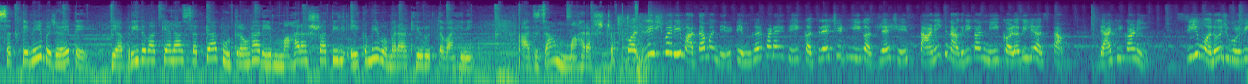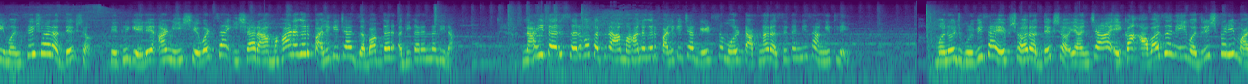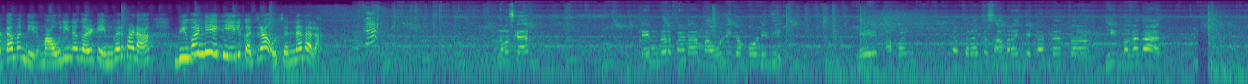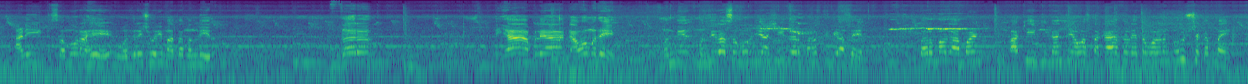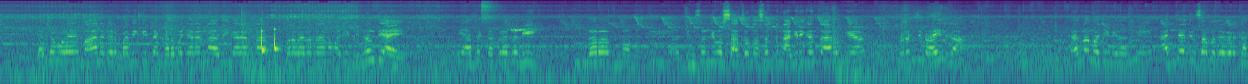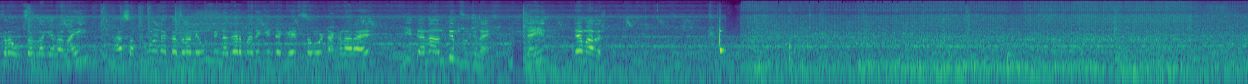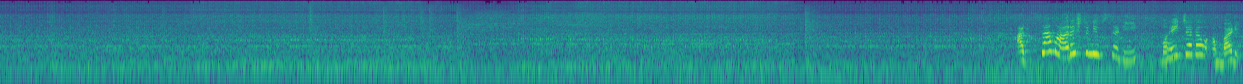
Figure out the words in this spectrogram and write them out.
सत्यमेव जयते. या ब्रीद वाक्याला सत्यात उतरवणारी महाराष्ट्रातील एकमेव मराठी वृत्तवाहिनी. आजचा महाराष्ट्र. वज्रेश्वरी माता मंदिर टेमघरपाडा येथे कचऱ्याचे ढीग असल्याचे स्थानिक नागरिकांनी कळविले असता. त्या ठिकाणी श्री मनोज गुळवी मनसे शहर अध्यक्ष तेथे गेले आणि शेवटचा इशारा महानगरपालिकेच्या जबाबदार अधिकाऱ्यांना दिला. नाहीतर सर्व कचरा महानगरपालिकेच्या गेट समोर टाकणार असे त्यांनी सांगितले. मनोज गुळवी साहेब शहर अध्यक्ष यांच्या एका आवाजाने वज्रेश्वरी माता मंदिर माऊलीनगर टेमघरपाडा भिवंडी येथील कचरा उचलण्यात आला. नमस्कार. टेमघरपाडा माऊली कंपाऊंड येथील हे आपण कचऱ्याचं साम्राज्य करण्याचं ढीक बघत आहात. आणि समोर आहे वज्रेश्वरी माता मंदिर. जर ह्या आपल्या गावामध्ये मंदिर मंदिरासमोर जी अशी जर परिस्थिती असेल तर मग आपण बाकी ठिकाणची अवस्था काय असेल याचं वर्णन करूच शकत नाही. त्याच्यामुळे महानगरपालिकेच्या कर्मचाऱ्यांना अधिकाऱ्यांना सुपरवायझरांना माझी विनंती आहे की असं कचऱ्याचं ढीक जर दिवसेंदिवस साचत असेल तर नागरिकांचं आरोग्य सुरक्षित राहील का? त्यांना माझी विनंती आजच्या दिवसामध्ये जर कचरा उचलला गेला नाही हा संपूर्ण कचरा नेऊन मी नगरपालिकेच्या गेट समोर टाकणार आहे. ही त्यांना अंतिम सूचना आहे. जय हिंद जय महाराष्ट्र. आजचा महाराष्ट्र न्यूजसाठी महेश जाधव अंबाडी.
